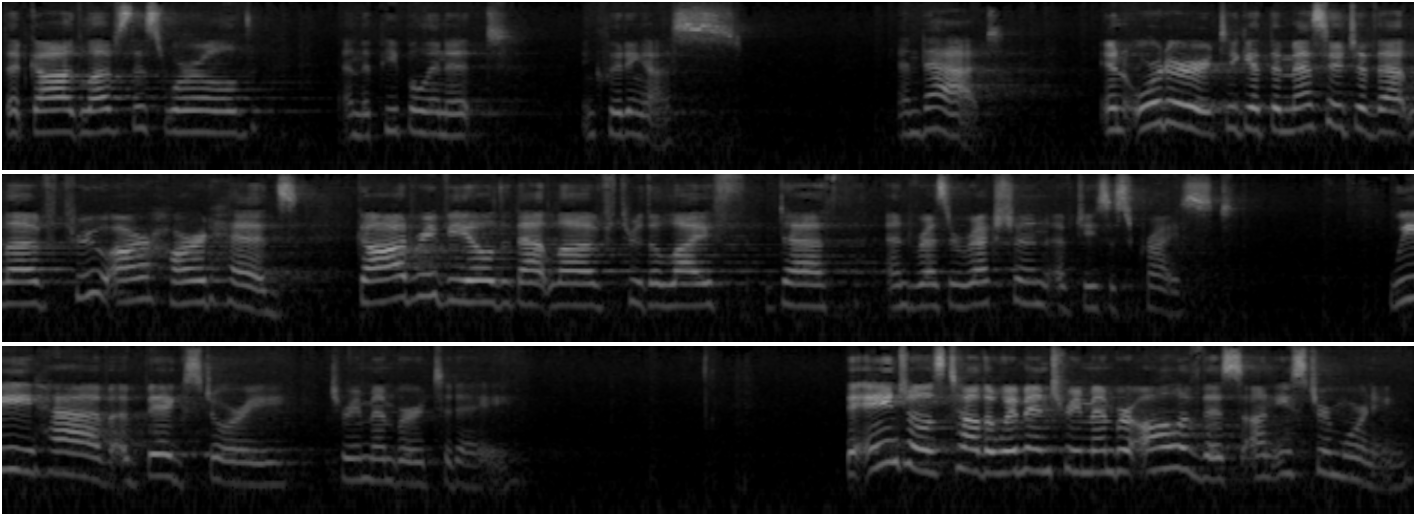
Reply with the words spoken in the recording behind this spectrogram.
that God loves this world and the people in it, including us, and that, in order to get the message of that love through our hard heads, God revealed that love through the life, death, and resurrection of Jesus Christ. We have a big story to remember today. The angels tell the women to remember all of this on Easter morning.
